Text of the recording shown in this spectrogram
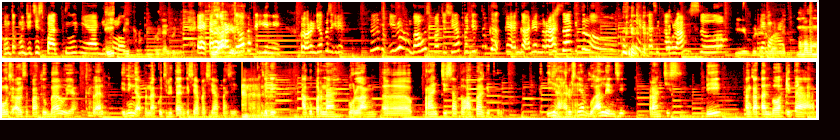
untuk mencuci sepatunya gitu loh. Iya, Benar-benar. Eh kalau Iya, orang. Jawa pasti gini. Kalau orang Jawa pasti gini. Hmm, ini yang bau sepatu siapa? Jadi tuh kayak- kayak nggak ada yang ngerasa gitu loh. Ini dikasih tahu langsung. Iya benar Iya kan? banget. Ngomong-ngomong soal sepatu bau ya, kalian ini nggak pernah aku ceritain ke siapa-siapa sih. Jadi aku pernah ngulang eh, Prancis atau apa gitu. Iya harusnya Bu Alin sih Prancis di angkatan bawah kita.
